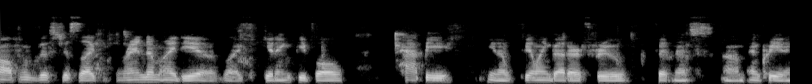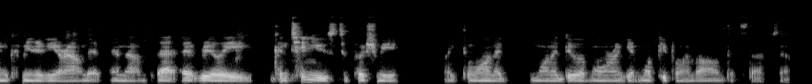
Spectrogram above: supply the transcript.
off of this just like random idea of like getting people happy you know feeling better through fitness um, and creating a community around it and um, that it really continues to push me like to want to want to do it more and get more people involved and stuff. So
